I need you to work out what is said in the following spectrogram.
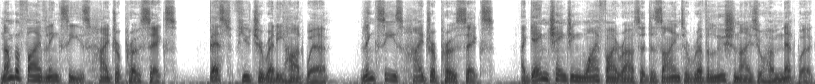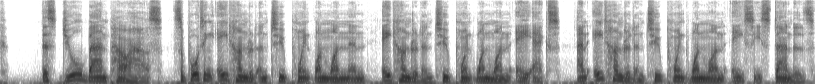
Number 5 Linksys Hydra Pro 6 Best Future-Ready Hardware Linksys Hydra Pro 6 a game-changing Wi-Fi router designed to revolutionize your home network. This dual-band powerhouse, supporting 802.11 and 802.11 AX and 802.11 AC standards,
